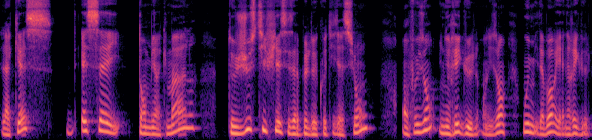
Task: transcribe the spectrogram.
la Caisse essaye tant bien que mal de justifier ces appels de cotisation en faisant une régule, en disant oui, mais d'abord il y a une régule.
